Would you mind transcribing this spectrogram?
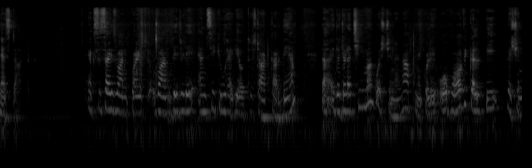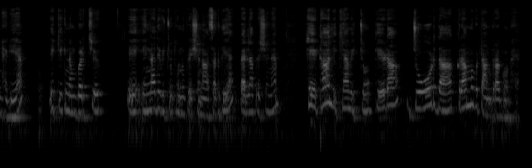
ਲੈਟਸ ਸਟਾਰਟ ਐਕਸਰਸਾਈਜ਼ 1.1 ਦੇ ਜਿਹੜੇ ਐਮਸੀਕਿਊ ਹੈਗੇ ਆ, ਉੱਥੋਂ ਸਟਾਰਟ ਕਰਦੇ ਹਾਂ। ਤਾਂ ਇਹਦਾ ਜਿਹੜਾ 6ਵਾਂ ਕੁਐਸਚਨ ਹੈ ਨਾ ਆਪਣੇ ਕੋਲੇ, ਉਹ ਬਹੁਤ ਵਿਕਲਪੀ ਪ੍ਰਸ਼ਨ ਹੈਗੇ ਆ। ਇੱਕ ਇੱਕ ਨੰਬਰ 'ਚ ਇਹ ਇਹਨਾਂ ਦੇ ਵਿੱਚੋਂ ਤੁਹਾਨੂੰ ਪ੍ਰਸ਼ਨ ਆ ਸਕਦੇ ਆ। ਪਹਿਲਾ ਪ੍ਰਸ਼ਨ ਹੈ, ਹੇਠਾਂ ਲਿਖਿਆਂ ਵਿੱਚੋਂ ਕਿਹੜਾ ਜੋੜ ਦਾ ਕ੍ਰਮ ਵਟਾਂਦਰਾ ਗੁਣ ਹੈ?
